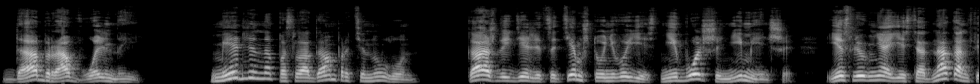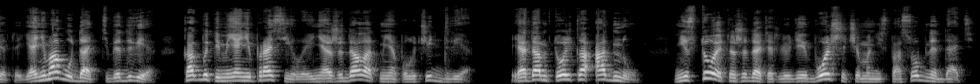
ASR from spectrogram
Добровольный. Медленно по слогам протянул он. Каждый делится тем, что у него есть, ни больше, ни меньше. Если у меня есть одна конфета, я не могу дать тебе две, как бы ты меня ни просила и не ожидала от меня получить две. Я дам только одну. Не стоит ожидать от людей больше, чем они способны дать.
